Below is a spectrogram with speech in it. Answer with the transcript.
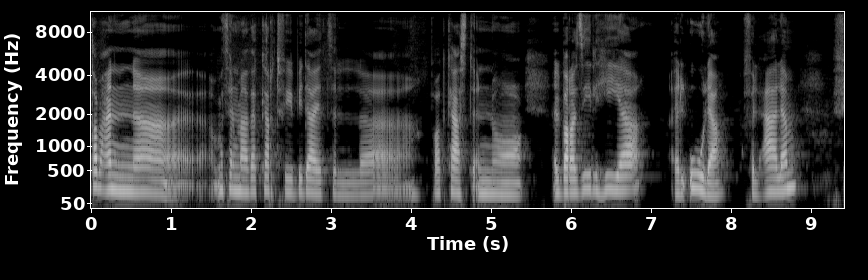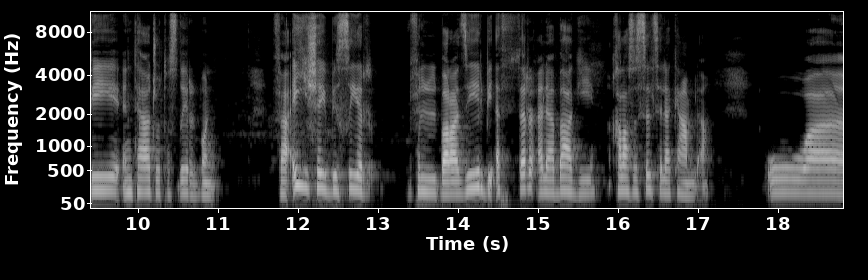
طبعا آه، مثل ما ذكرت في بداية البودكاست إنه البرازيل هي الأولى في العالم في إنتاج وتصدير البن. فأي شيء بيصير في البرازيل بيأثر على باقي خلاص السلسلة كاملة. و-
